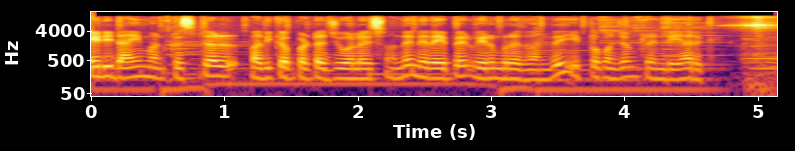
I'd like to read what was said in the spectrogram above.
ஏடி டைமண்ட் கிறிஸ்டல் பதிக்கப்பட்ட ஜுவல்லரிஸ் வந்து நிறைய பேர் விரும்புகிறது வந்து இப்போ கொஞ்சம் ட்ரெண்டியாக இருக்குது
